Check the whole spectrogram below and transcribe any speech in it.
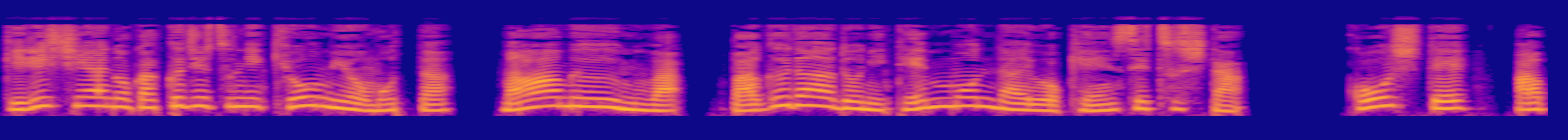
ギリシアの学術に興味を持ったマームーンはバグダードに天文台を建設した。こうしてアッ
